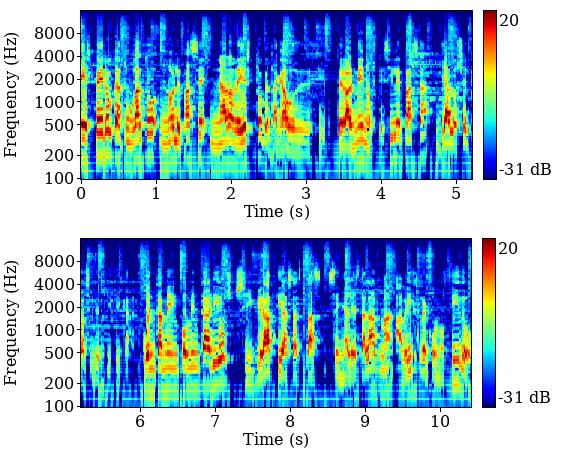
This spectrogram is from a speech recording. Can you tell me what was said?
Espero que a tu gato no le pase nada de esto que te acabo de decir, pero al menos que si le pasa ya lo sepas identificar. Cuéntame en comentarios si gracias a estas señales de alarma habéis reconocido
